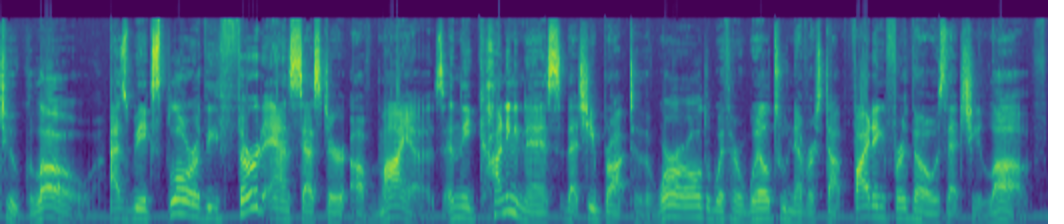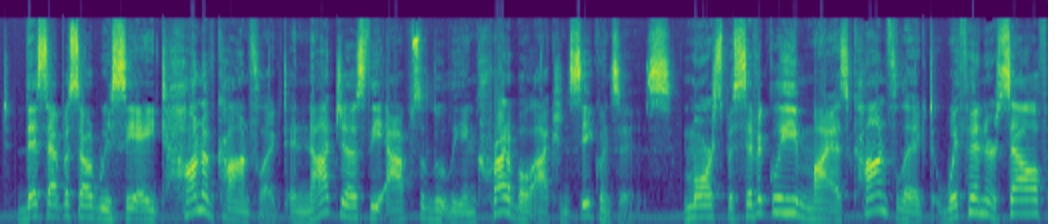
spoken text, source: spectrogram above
Tuklo as we explore the third ancestor of Maya's and the cunningness that she brought to the world with her will to never stop fighting for those that she loved. This episode, we see a ton of conflict and not just the absolutely incredible action sequences. More specifically, Maya's conflict within herself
